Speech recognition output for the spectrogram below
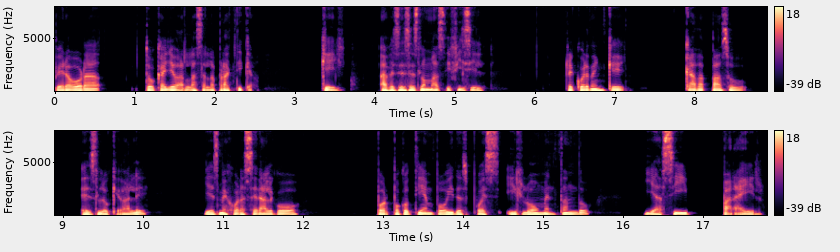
Pero ahora toca llevarlas a la práctica, que a veces es lo más difícil. Recuerden que cada paso es lo que vale y es mejor hacer algo por poco tiempo y después irlo aumentando y así para ir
